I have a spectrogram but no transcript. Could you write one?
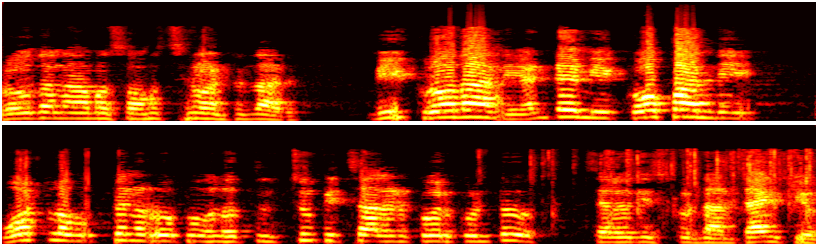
క్రోధనామ సంవత్సరం అంటున్నారు. మీ క్రోధాన్ని అంటే మీ కోపాన్ని ఓట్ల ఉప్పిన రూపంలో చూపించాలని కోరుకుంటూ సెలవు తీసుకుంటాను థ్యాంక్ యూ.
